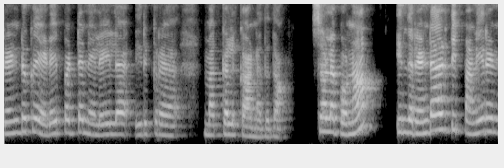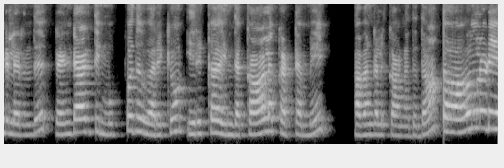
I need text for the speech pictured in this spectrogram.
ரெண்டுக்கும் இடைப்பட்ட நிலையில இருக்கிற மக்களுக்கானது தான். சொல்ல போனா இந்த ரெண்டாயிரத்தி பன்னிரெண்டுல இருந்து ரெண்டாயிரத்தி முப்பது வரைக்கும் இருக்க இந்த காலகட்டமே அவங்களுக்கானது தான் அவங்களுடைய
